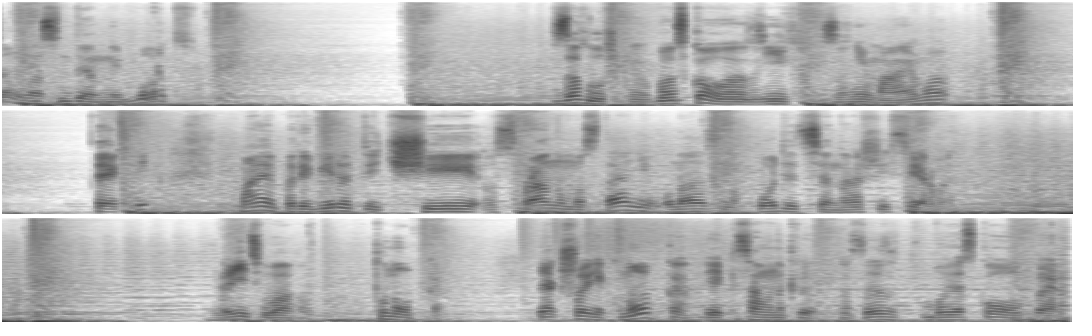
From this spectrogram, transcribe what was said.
Це у нас денний борт. Заглушки обов'язково їх знімаємо. Технік має перевірити, чи в справному стані у нас знаходяться наші сервери. Зверніть увагу, кнопка. Якщо є кнопка, яка саме накрита, то це обов'язково вверх.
